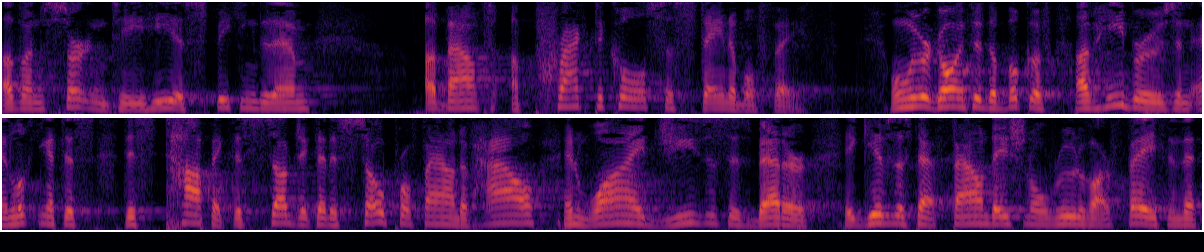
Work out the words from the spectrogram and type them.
of uncertainty, he is speaking to them about a practical, sustainable faith. When we were going through the book of, of Hebrews and, and looking at this, this topic, this subject that is so profound of how and why Jesus is better, it gives us that foundational root of our faith and that,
